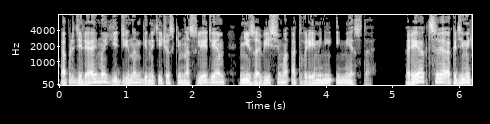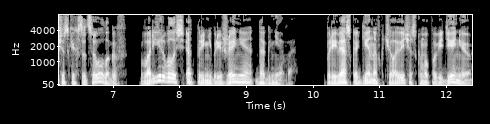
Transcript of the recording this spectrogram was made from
определяемой единым генетическим наследием независимо от времени и места. Реакция академических социологов варьировалась от пренебрежения до гнева. Привязка генов к человеческому поведению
